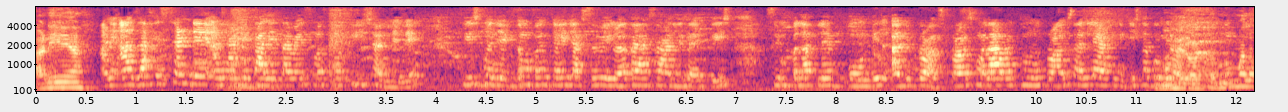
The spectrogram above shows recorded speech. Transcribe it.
आणि आणि आज आहे संडे आणि आम्ही काल येता वेळेस मस्त फिश आणलेले. फिश म्हणजे एकदम पण काही जास्त वेगळं काय असं आणले नाही फिश सिंपल आपले बोंबील आणि प्रॉन्स प्रॉन्स मला आवडतं म्हणून प्रॉन्स आणले आणि निकेशला बोंबील आवडतं म्हणून मला.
